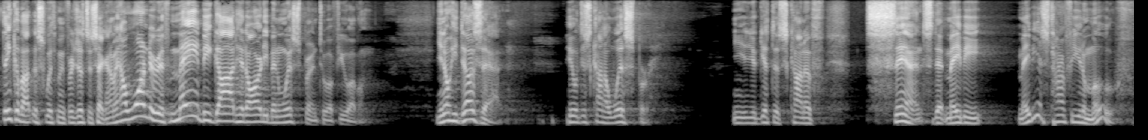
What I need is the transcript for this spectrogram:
think about this with me for just a second. I mean, I wonder if maybe God had already been whispering to a few of them. You know, He does that. He'll just kind of whisper. You, you get this kind of sense that maybe, maybe it's time for you to move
